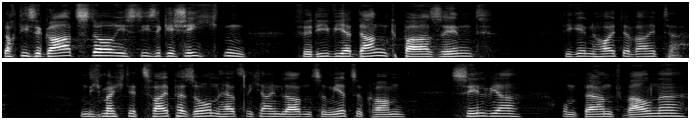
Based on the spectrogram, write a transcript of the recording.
Doch diese God-Stories, diese Geschichten, für die wir dankbar sind, die gehen heute weiter. Und ich möchte zwei Personen herzlich einladen, zu mir zu kommen. Silvia und Bernd Wallner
